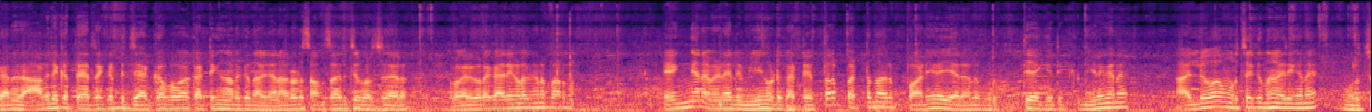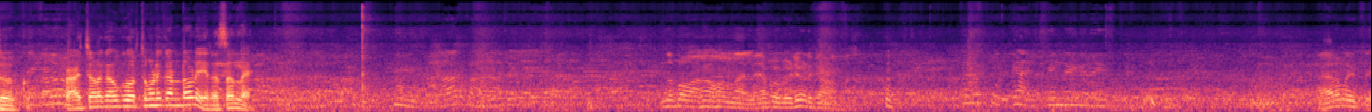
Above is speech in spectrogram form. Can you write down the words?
കാരണം രാവിലെയൊക്കെ തിരക്കിട്ട് ജഗപോക കട്ടിങ് നടക്കുന്നതാണ്. ഞാൻ അവരോട് സംസാരിച്ച് കുറച്ച് നേരം. അപ്പോൾ അങ്ങനെ കുറേ കാര്യങ്ങളൊക്കെ ഇങ്ങനെ പറഞ്ഞു. എങ്ങനെ വേണേലും മീൻ കൊണ്ട് കട്ട് എത്ര പെട്ടെന്ന് അവർ പണി കഴിയാൻ അയാൾ വൃത്തിയാക്കിയിട്ട് മീനിങ്ങനെ അലുവ മുറിച്ചേക്കുന്ന കാര്യം ഇങ്ങനെ മുറിച്ച് വെക്കും. കാഴ്ചകളൊക്കെ നമുക്ക് കുറച്ചും കൂടി കണ്ടോളി രസമല്ലേ? വേറെ വാങ്ങാൻ വന്നല്ലേ ഞാൻ ഇപ്പൊ വീഡിയോ എടുക്കാൻ വന്ന നേരം വൈകിട്ട്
